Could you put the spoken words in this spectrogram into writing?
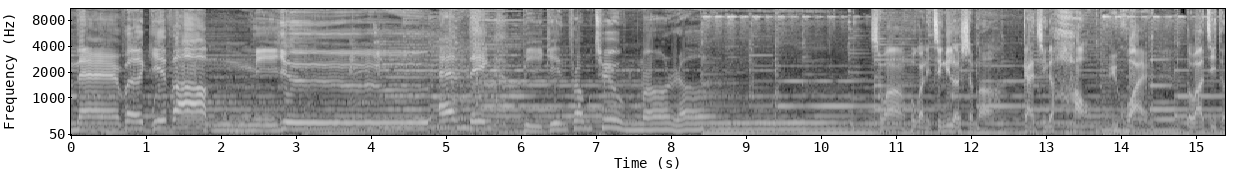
never give up me you. Ending begin from tomorrow. 不管你经历了什么，感情的好与坏，都要记得，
